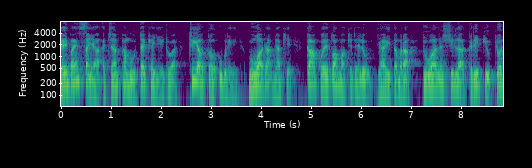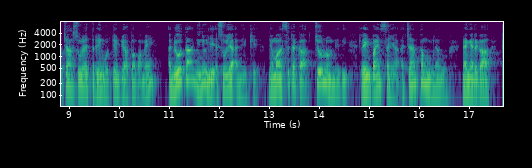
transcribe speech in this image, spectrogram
လိန်ပိုင်းဆိုင်ရာအကြမ်းဖက်မှုတိုက်ဖြတ်ရေးအတွက်ထိရောက်သောဥပဒေမူဝါဒများဖြင့်ကာကွယ်သွားမှာဖြစ်တယ်လို့ယာယီသမရဒူဝါလက်ရှိလဂရိပြုပြောကြားဆိုတဲ့သတင်းကိုတင်ပြသွားပါမယ်။အမျိုးသားညီညွတ်ရေးအစိုးရအနေဖြင့်မြန်မာစစ်တပ်ကကျိုးလွန်နေသည့်လိန်ပိုင်းဆိုင်ရာအကြမ်းဖက်မှုများကိုနိုင်ငံတကာတ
